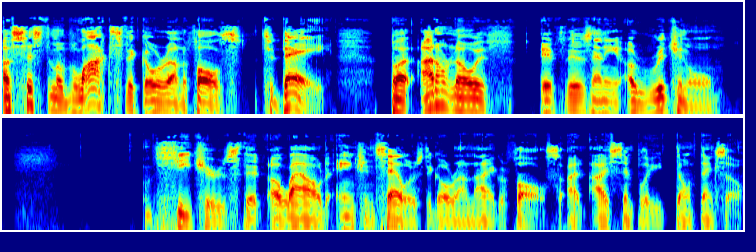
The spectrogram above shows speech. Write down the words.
a system of locks that go around the falls today, but I don't know if, if there's any original features that allowed ancient sailors to go around Niagara Falls. I, I simply don't think so.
